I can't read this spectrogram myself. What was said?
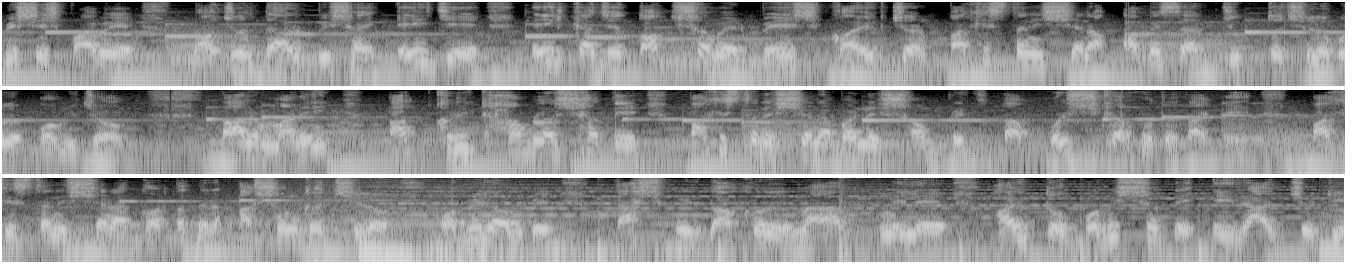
বিশেষভাবে নজর দেওয়ার বিষয় এই যে, এই কাজে তৎসমের বেশ কয়েকজন পাকিস্তানি সেনা অফিসার যুক্ত ছিল বলে অভিযোগ। তার মানে তাৎক্ষণিক হামলার সাথে পাকিস্তানের সেনাবাহিনীর সম্পৃক্ততা পরিষ্কার হতে থাকে। পাকিস্তানি সেনা কর্তাদের আশঙ্কা ছিল অবিলম্বে কাশ্মীর দখল না নিলে হয়তো ভবিষ্যতে এই রাজ্যটি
